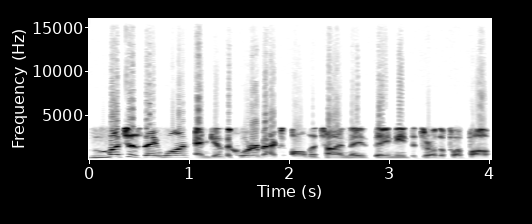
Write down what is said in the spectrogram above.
much as they want and give the quarterbacks all the time they, they need to throw the football.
